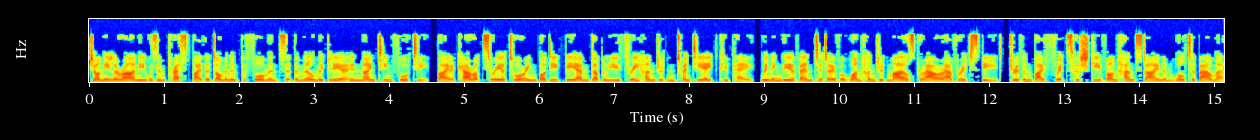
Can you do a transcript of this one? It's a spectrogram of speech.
Johnny Lurani was impressed by the dominant performance at the Mille Miglia in 1940, by a Carrozzeria touring-bodied BMW 300 128 Coupe, winning the event at over 100 miles per hour average speed, driven by Fritz Huschke von Hanstein and Walter Baumer.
